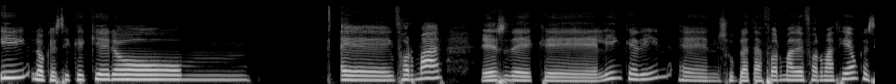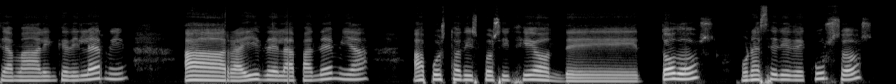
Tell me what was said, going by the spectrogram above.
Y lo que sí que quiero mm, eh, informar es de que LinkedIn, en su plataforma de formación que se llama LinkedIn Learning, a raíz de la pandemia, ha puesto a disposición de todos una serie de cursos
